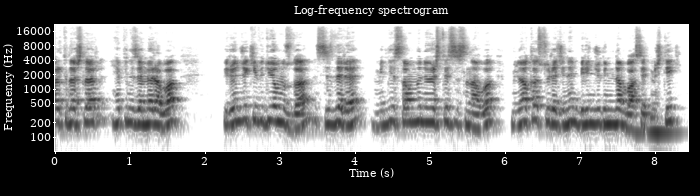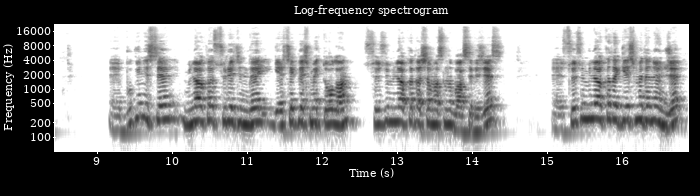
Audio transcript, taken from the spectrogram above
Arkadaşlar, hepinize merhaba. Bir önceki videomuzda sizlere Milli Savunma Üniversitesi sınavı mülakat sürecinin birinci gününden bahsetmiştik. E, Bugün ise mülakat sürecinde gerçekleşmekte olan sözlü mülakat aşamasını bahsedeceğiz. E, Sözlü mülakata geçmeden önce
